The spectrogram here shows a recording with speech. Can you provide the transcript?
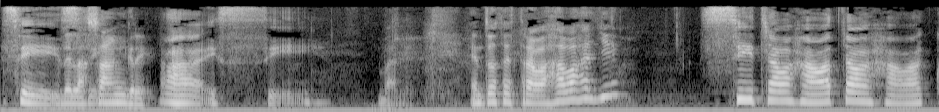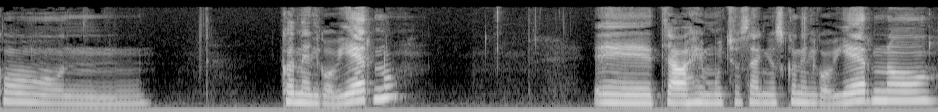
sí, De la sí. sangre. Ay, sí. Vale. Entonces, ¿trabajabas allí? Sí, trabajaba, trabajaba con, con el gobierno. Eh, trabajé muchos años con el gobierno,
